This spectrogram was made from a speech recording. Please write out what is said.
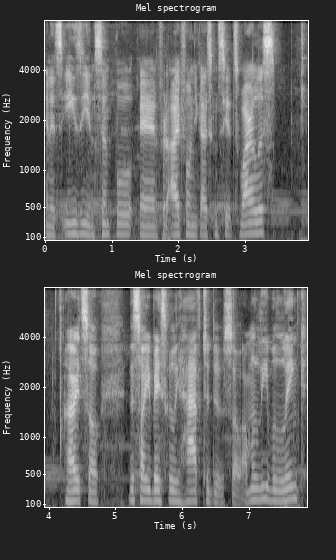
and it's easy and simple. And for the iPhone, you guys can see it's wireless all right so this is how you basically have to do. So i'm gonna leave a link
